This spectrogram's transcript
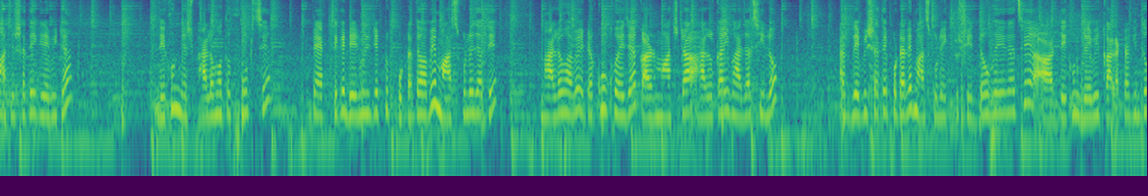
মাছের সাথে গ্রেভিটা দেখুন বেশ ভালো মতো ফুটছে। এটা এক থেকে দেড় মিনিট একটু ফোটাতে হবে, মাছগুলো যাতে ভালোভাবে এটা কুক হয়ে যায়, কারণ মাছটা হালকাই ভাজা ছিল। আর গ্রেভির সাথে ফোটালে মাছগুলো একটু সেদ্ধও হয়ে গেছে। আর দেখুন গ্রেভির কালারটা কিন্তু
